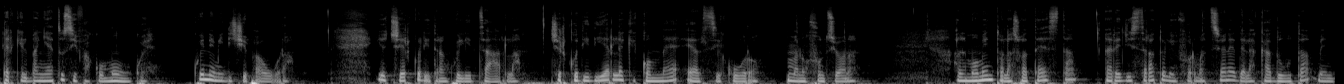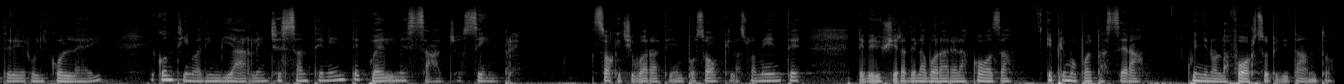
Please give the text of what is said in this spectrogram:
perché il bagnetto si fa comunque, quindi mi dici paura. Io cerco di tranquillizzarla, cerco di dirle che con me è al sicuro, ma non funziona. Al momento la sua testa ha registrato l'informazione della caduta mentre ero lì con lei e continua ad inviarle incessantemente quel messaggio, sempre. So che ci vorrà tempo, so che la sua mente deve riuscire ad elaborare la cosa e prima o poi passerà, quindi non la forzo più di tanto.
